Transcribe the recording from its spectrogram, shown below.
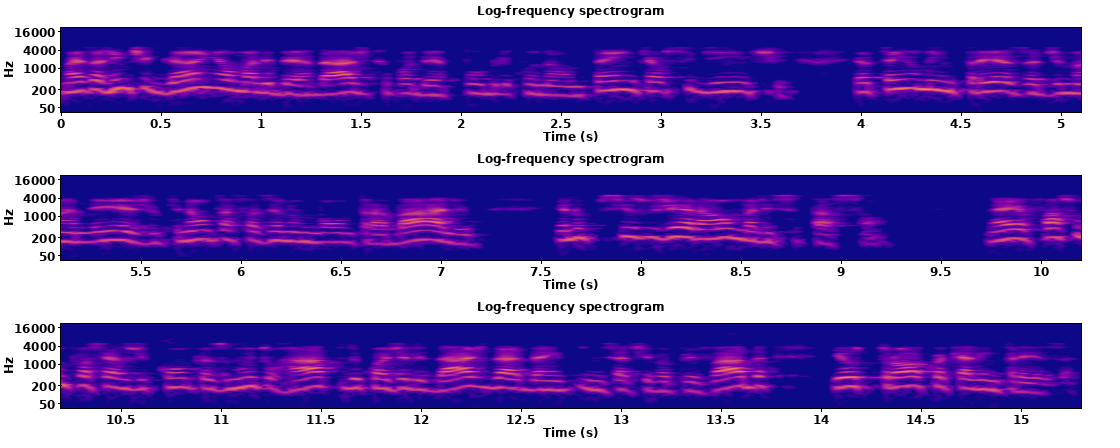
mas a gente ganha uma liberdade que o poder público não tem, que é o seguinte: eu tenho uma empresa de manejo que não está fazendo um bom trabalho, eu não preciso gerar uma licitação. Né? Eu faço um processo de compras muito rápido, com agilidade da, da iniciativa privada, e eu troco aquela empresa.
